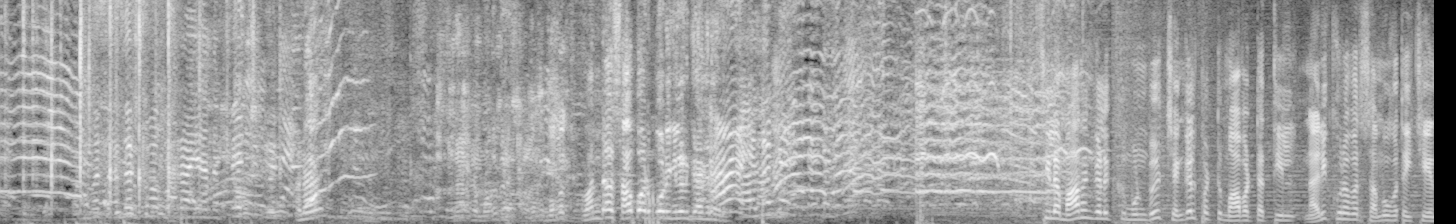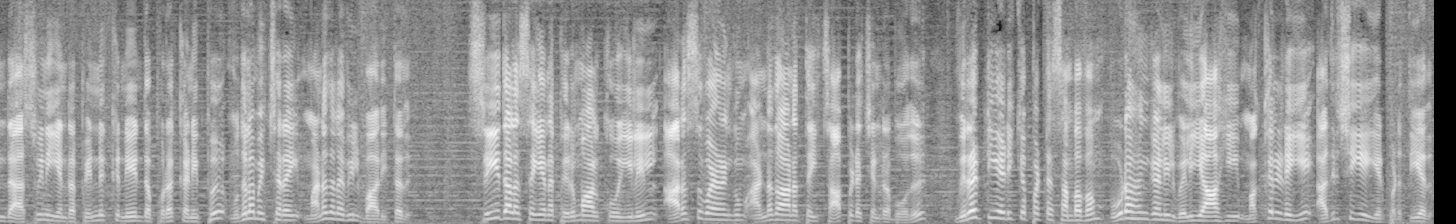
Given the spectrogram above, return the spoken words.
சந்தோஷமா பாருங்க அந்த பேச்சுக்கு அண்ணா? வந்தா சாப்பாடு கேக்குறேன். சில மாதங்களுக்கு முன்பு செங்கல்பட்டு மாவட்டத்தில் நரிக்குறவர் சமூகத்தைச் சேர்ந்த அஸ்வினி என்ற பெண்ணுக்கு நேர்ந்த புறக்கணிப்பு முதலமைச்சரை மனதளவில் பாதித்தது. ஸ்ரீதலசயன பெருமாள் கோயிலில் அரசு வழங்கும் அன்னதானத்தை சாப்பிடச் சென்றபோது விரட்டியடிக்கப்பட்ட சம்பவம் ஊடகங்களில் வெளியாகி மக்களிடையே அதிர்ச்சியை ஏற்படுத்தியது.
